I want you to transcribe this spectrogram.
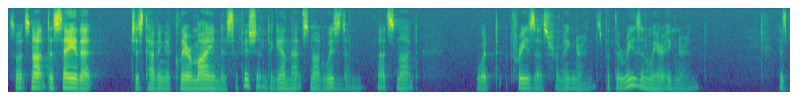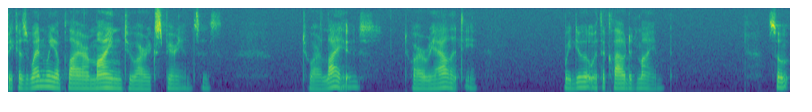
So it's not to say that just having a clear mind is sufficient. Again, that's not wisdom. That's not what frees us from ignorance. But the reason we are ignorant is because when we apply our mind to our experiences, to our lives, to our reality, we do it with a clouded mind. So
